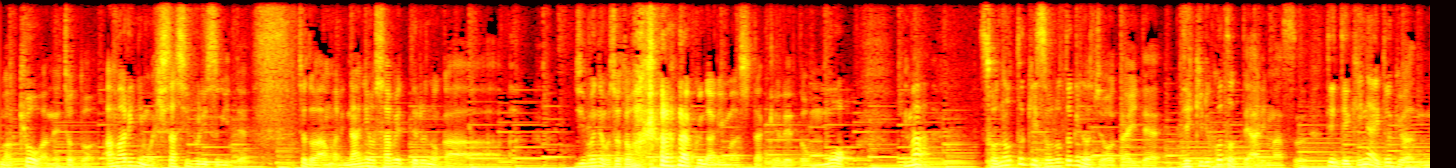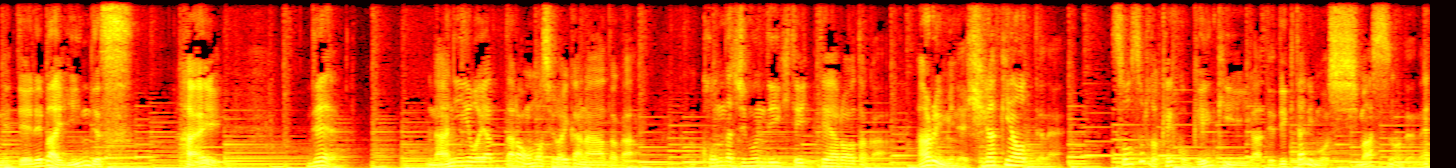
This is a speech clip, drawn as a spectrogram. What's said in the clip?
まあ、今日はねちょっとあまりにも久しぶりすぎてちょっとあんまり何を喋ってるのか自分でもちょっとわからなくなりましたけれどもまあその時その時の状態でできることってあります。でできない時は寝ていればいいんです。はい。で何をやったら面白いかなとかこんな自分で生きていってやろうとかある意味ね開き直ってねそうすると結構元気が出てきたりもしますのでね。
